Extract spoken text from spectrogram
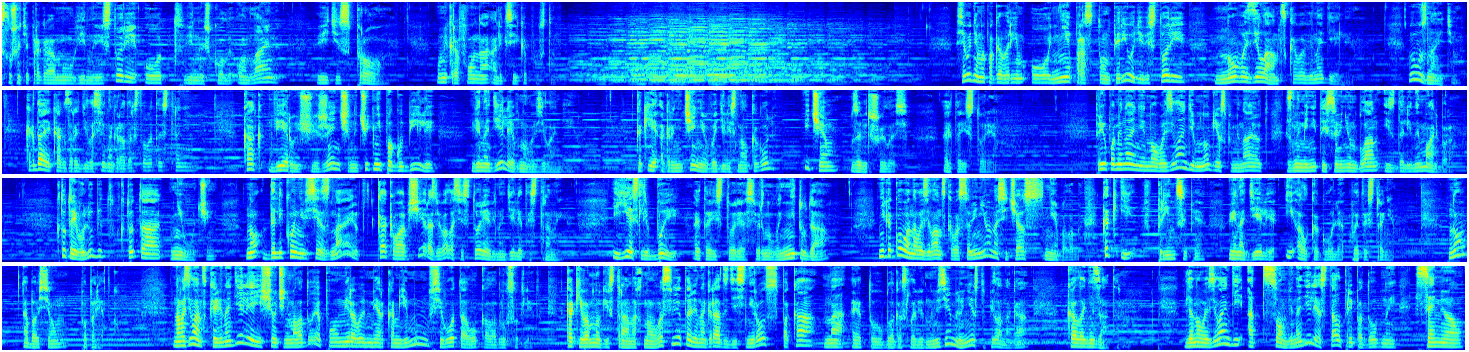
Вы слушаете программу «Винные истории» от винной школы онлайн «Витис Про». У микрофона Алексей Капуста. Сегодня мы поговорим о непростом периоде в истории новозеландского виноделия. Вы узнаете, когда и как зародилось виноградарство в этой стране, как верующие женщины чуть не погубили виноделие в Новой Зеландии, какие ограничения вводились на алкоголь и чем завершилась эта история. При упоминании Новой Зеландии многие вспоминают знаменитый Савиньон Блан из долины Мальборо. Кто-то его любит, кто-то не очень. Но далеко не все знают, как вообще развивалась история виноделия этой страны. И если бы эта история свернула не туда, никакого новозеландского савиньона сейчас не было бы. Как и, в принципе, виноделия и алкоголя в этой стране. Но обо всем по порядку. Новозеландское виноделие еще очень молодое, по мировым меркам ему всего-то около 200 лет. Как и во многих странах Нового Света, виноград здесь не рос, пока на эту благословенную землю не ступила нога колонизатора. Для Новой Зеландии отцом виноделия стал преподобный Сэмюэл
